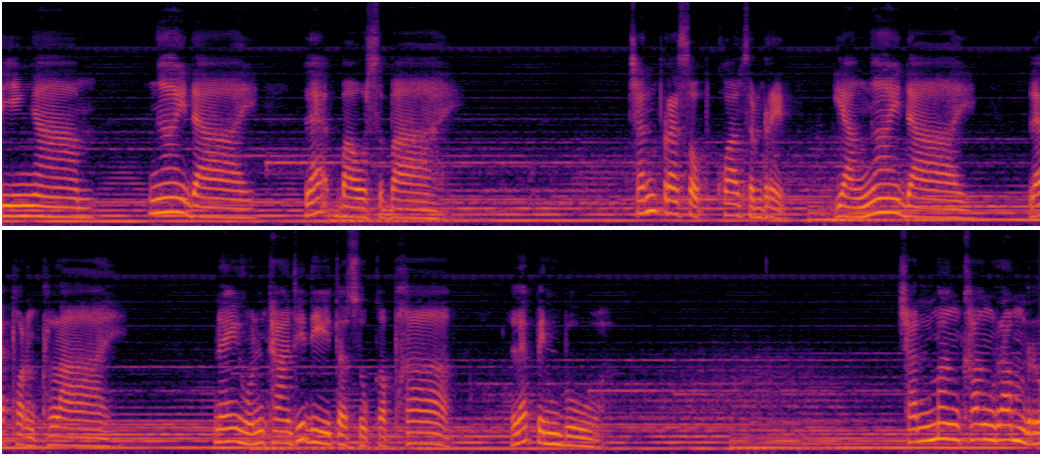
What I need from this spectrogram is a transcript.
ดีงาม ง่ายดาย และเบาสบาย ฉันประสบความสำเร็จอย่างง่ายดาย และผ่อนคลาย ในหนทางที่ดีต่อสุขภาพ และเป็นบวกฉันมั่งคั่งร่ำร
